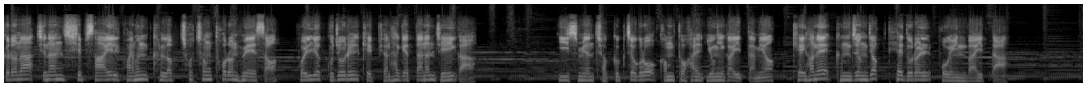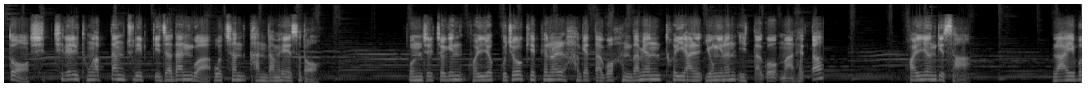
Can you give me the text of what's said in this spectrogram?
그러나 지난 14일 관훈 클럽 초청 토론회에서 권력 구조를 개편하겠다는 제의가 있으면 적극적으로 검토할 용의가 있다며 개헌에 긍정적 태도를 보인 바 있다. 또 17일 통합당 출입기자단과 오천 간담회에서도 본질적인 권력구조 개편을 하겠다고 한다면 토의할 용의는 있다고 말했다. 관련 기사 라이브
